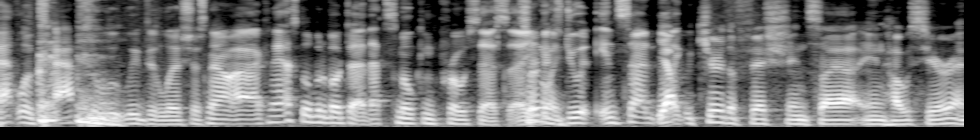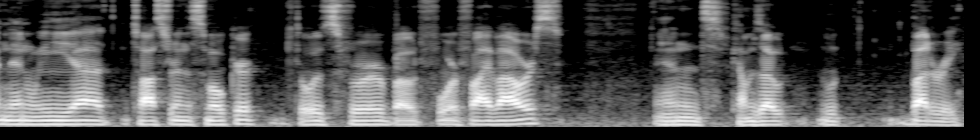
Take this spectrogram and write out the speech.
That looks absolutely delicious. Now, uh, can I ask a little bit about uh, that smoking process? Uh, you guys do it inside? Yeah, like- we cure the fish inside in house here, and then we uh, toss her in the smoker. It Goes for about four or five hours, and comes out buttery.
